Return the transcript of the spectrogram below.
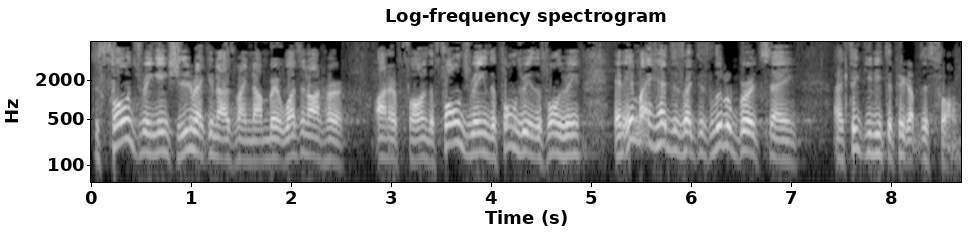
the phone's ringing. She didn't recognize my number. It wasn't on her, on her phone. The phone's ringing, the phone's ringing, the phone's ringing. And in my head, there's like this little bird saying, I think you need to pick up this phone.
